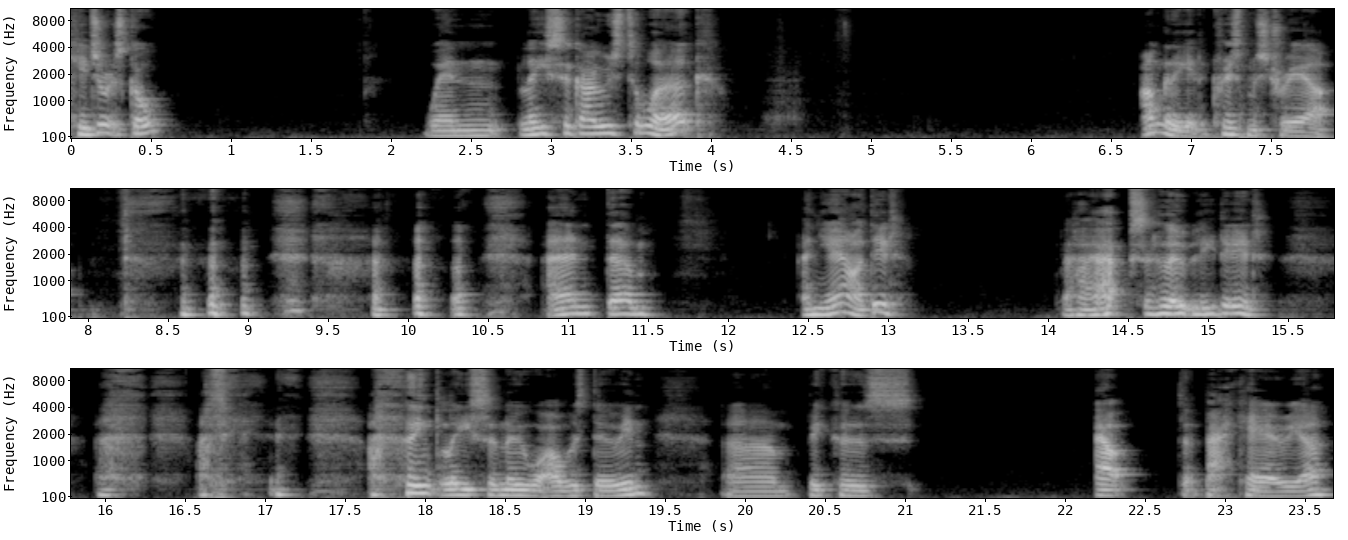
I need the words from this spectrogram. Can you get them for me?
kids are at school. When Lisa goes to work, I'm going to get the Christmas tree up. and um, and yeah, I did. I absolutely did. I, I think Lisa knew what I was doing um, because out the back area,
